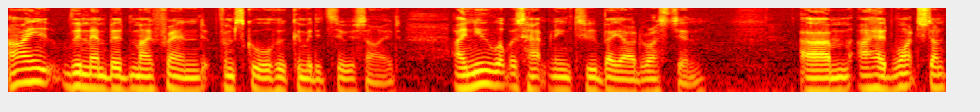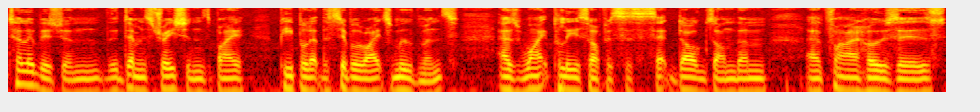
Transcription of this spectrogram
I remembered my friend from school who committed suicide. I knew what was happening to Bayard Rustin. Um, I had watched on television the demonstrations by people at the civil rights movements as white police officers set dogs on them, uh, fire hoses,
